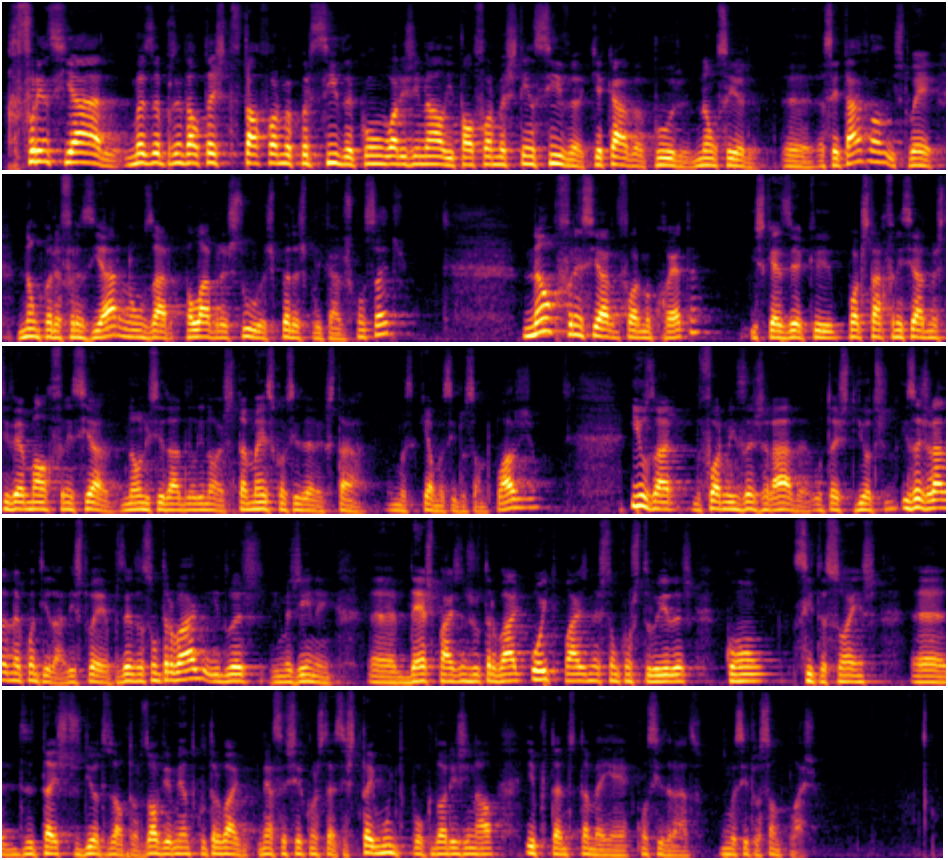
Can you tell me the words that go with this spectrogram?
referenciar, mas apresentar o texto de tal forma parecida com o original e de tal forma extensiva que acaba por não ser uh, aceitável, isto é, não parafrasear, não usar palavras suas para explicar os conceitos. Não referenciar de forma correta, isto quer dizer que pode estar referenciado, mas estiver mal referenciado na Universidade de Illinois, também se considera que, está uma, que é uma situação de plágio e usar de forma exagerada o texto de outros, exagerada na quantidade, isto é, apresenta-se um trabalho e duas, imaginem, 10 eh, páginas do trabalho, 8 páginas são construídas com citações eh, de textos de outros autores. Obviamente que o trabalho, nessas circunstâncias, tem muito pouco de original e, portanto, também é considerado uma situação de plágio.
